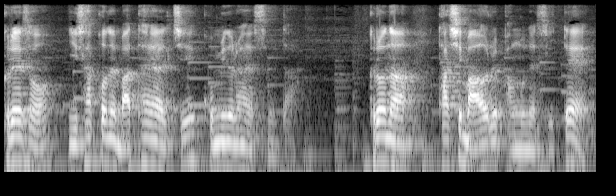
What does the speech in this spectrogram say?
그래서 이 사건을 맡아야 할지 고민을 하였습니다. 그러나 다시 마을을 방문했을 때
